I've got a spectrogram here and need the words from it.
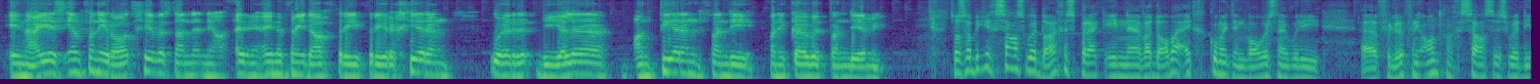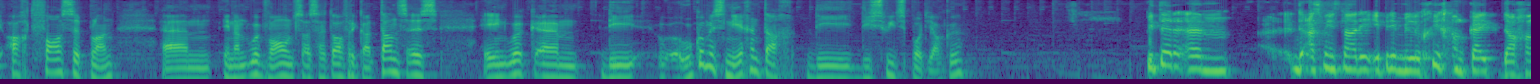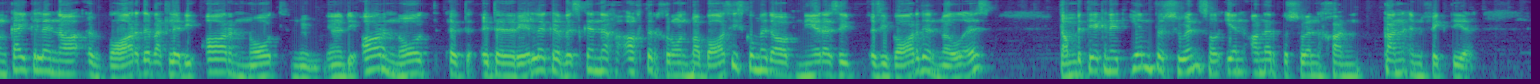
en hy is een van die raadgewers dan in die, in die einde van die dag vir die vir die regering oor die hele hantering van die van die COVID pandemie. So ons gaan 'n bietjie gesels oor daai gesprek en uh, wat daarbey uitgekom het en waaroor ons nou oor die uh, verloop van die aand gaan gesels is oor die 8 fase plan. Ehm um, en dan ook waar ons as Suid-Afrika tans is en ook ehm um, die hoekom is 90 die die sweet spot Jaco? Pieter, ehm um, as mens na die epidemiologie gaan kyk, dan gaan kyk hulle na 'n waarde wat hulle die R0 noem. Ja, die R0 het het 'n redelike wiskundige agtergrond, maar basies kom dit daarop neer as die as die waarde 0 is, dan beteken dit een persoon sal een ander persoon gaan kan infekteer.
